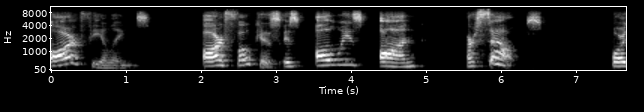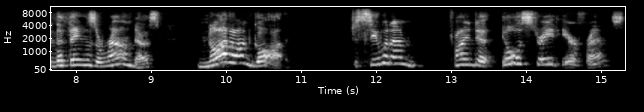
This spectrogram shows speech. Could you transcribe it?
our feelings, our focus is always on ourselves or the things around us, not on God. Do you see what I'm trying to illustrate here, friends?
